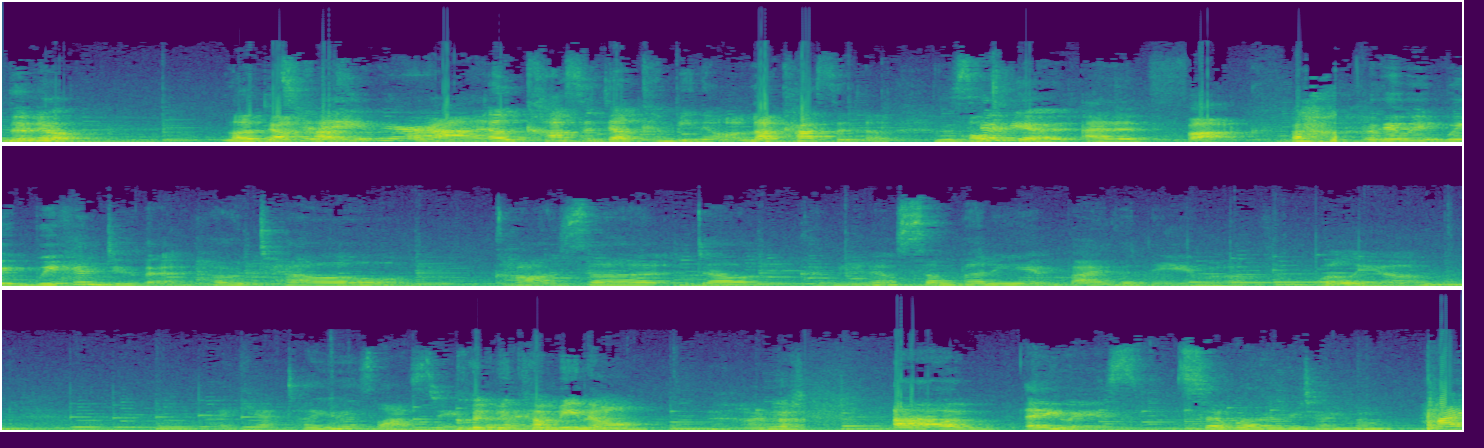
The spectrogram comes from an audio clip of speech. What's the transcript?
No, no. La del Today we are at. El Casa del Camino. La Casa del This is Oh. gonna be an edit. Fuck. okay, wait, wait. We can do that. Hotel Casa del Camino. Somebody by the name of William. I can't tell you his last name. Could be Camino. Um, anyways, so what are we talking about? Hi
